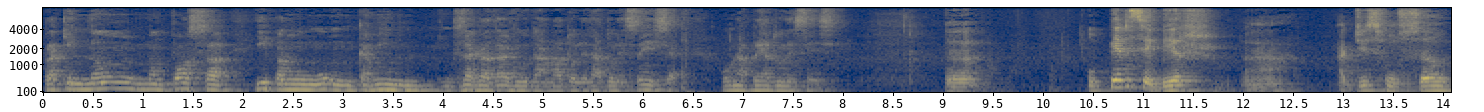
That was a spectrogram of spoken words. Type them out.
para que não, não possa ir para um, um caminho desagradável na, na adole- na adolescência ou na pré-adolescência? Ah, o perceber a, a disfunção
